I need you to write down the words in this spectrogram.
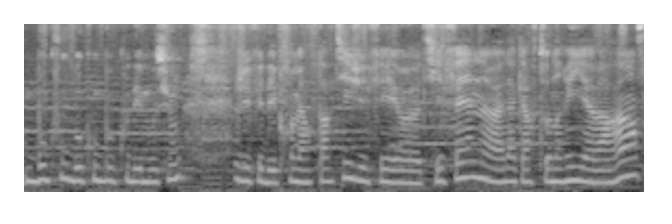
beaucoup beaucoup beaucoup d'émotions. J'ai fait des premières parties. J'ai fait euh, TFN à la cartonnerie à Reims.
